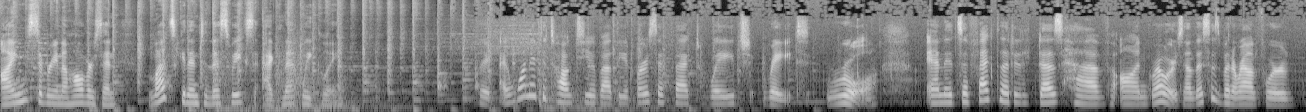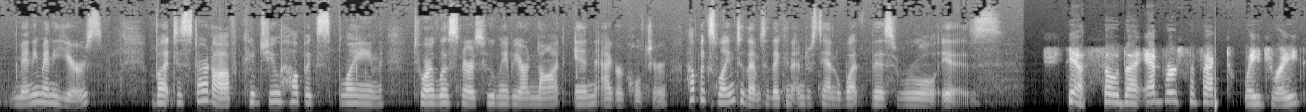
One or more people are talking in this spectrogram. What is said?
I'm Sabrina Halvorson. Let's get into this week's AgNet Weekly. Great. I wanted to talk to you about the adverse effect wage rate rule and its effect that it does have on growers. Now, this has been around for many, many years. But to start off, could you help explain to our listeners who maybe are not in agriculture, help explain to them so they can understand what this rule is? Yes, so the adverse effect wage rate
